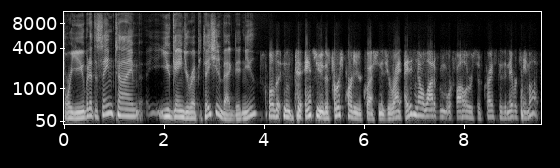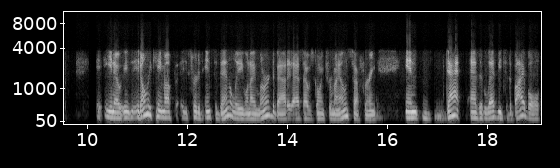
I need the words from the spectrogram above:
for you. But at the same time, you gained your reputation back, didn't you? Well, the, to answer you, the first part of your question is you're right. I didn't know a lot of them were followers of Christ because it never came up you know, it, it, only came up eh, sort of incidentally when I learned about it as I was going through my own suffering. And that, as it led me to the Bible,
